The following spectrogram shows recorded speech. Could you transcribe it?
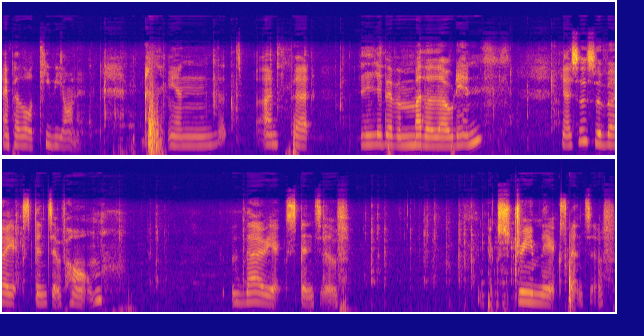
I put a little TV on it. And I put a little bit of a motherlode in. Yes, this is a very expensive home. Very expensive. Extremely expensive.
